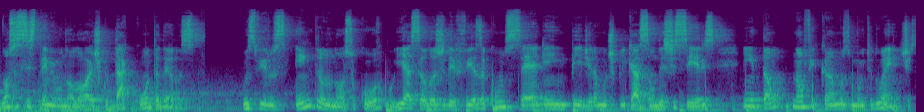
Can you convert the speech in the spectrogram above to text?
Nosso sistema imunológico dá conta delas os vírus entram no nosso corpo e as células de defesa conseguem impedir a multiplicação destes seres e então não ficamos muito doentes.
